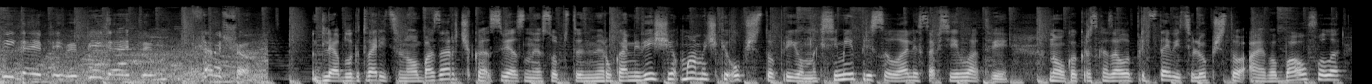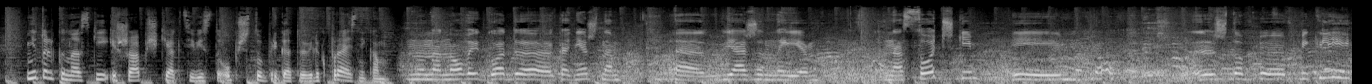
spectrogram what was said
прыгают и бегают, и хорошо. Для благотворительного базарчика, связанные собственными руками вещи, мамочки общества приемных семей присылали со всей Латвии. Но, как рассказала представитель общества Айва Бауфола, не только носки и шапочки активисты общества приготовили к праздникам. Ну, на Новый год, э, конечно, э, вяженые носочки и чтобы пекли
